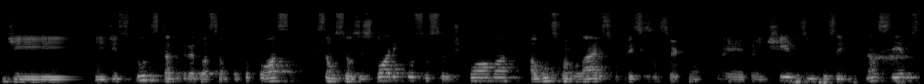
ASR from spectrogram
De, de estudos, tanto graduação quanto pós, que são os seus históricos, o seu diploma, alguns formulários que precisam ser é, preenchidos, inclusive financeiros,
